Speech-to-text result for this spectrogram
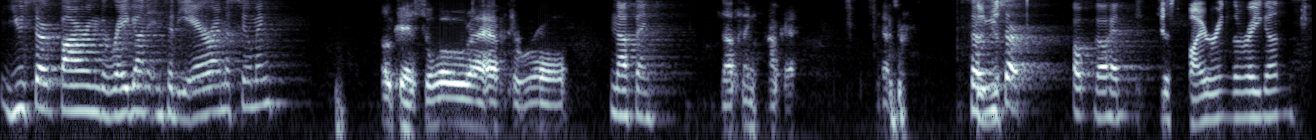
you start firing the ray gun into the air, I'm assuming? Okay, so what would I have to roll? Nothing. Nothing? Okay. Yep. So So you just- start. Oh, go ahead. Just firing the ray guns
